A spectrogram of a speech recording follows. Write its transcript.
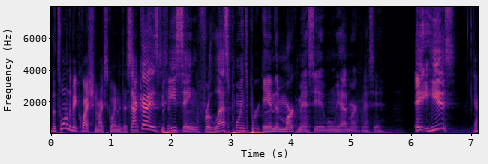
that's one of the big question marks going into this. That guy is pacing for less points per game than Mark Messier when we had Mark Messier. Eh, he is. Yeah.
